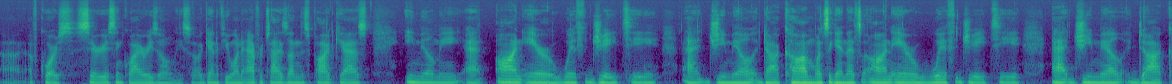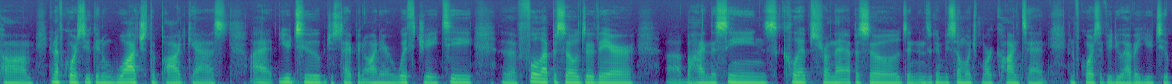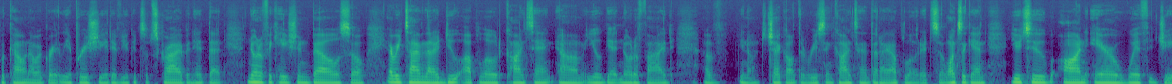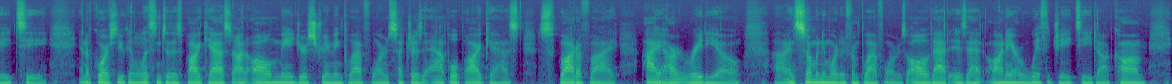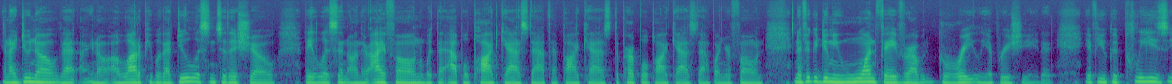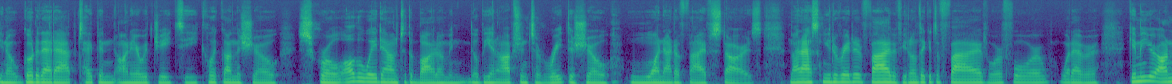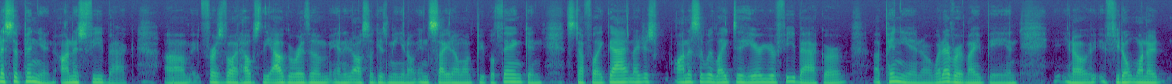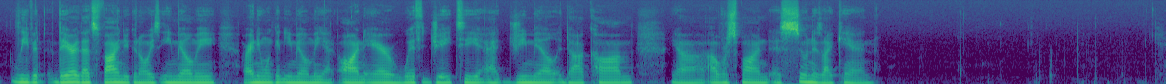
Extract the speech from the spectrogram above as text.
uh, of course, serious inquiries only. So, again, if you want to advertise on this podcast, email me at onairwithjt at gmail.com. Once again, that's onairwithjt at gmail.com. And of course, you can watch the podcast at YouTube. Just type in On Air with JT. The full episodes are there uh, behind the scenes, clips from the episodes, and, there's going to be so much more content. And of course, if you do have a YouTube account, I would greatly appreciate if you could subscribe and hit that notification bell. So every time that I do upload content, um, you'll get notified of you know, to check out the recent content that I uploaded. So once again, YouTube on air with JT. And of course, you can listen to this podcast on all major streaming platforms such as Apple Podcast, Spotify, iHeartRadio, uh, and so many more different platforms. All of that is at onairwithjt.com. And I do know that you know a lot of people that do listen to this show, they listen on their iPhone with the Apple Podcast app, that podcast, the Purple Podcast app on your phone. And if you could do me one favor, I would greatly appreciate it. If you could please, you know, go to that app, type in On Air with JT, click on the show, scroll all the way down to the bottom, and there'll be an option to rate the show one out of five stars. I'm not asking you to rate it a five if you don't think it's a five or a four, whatever. Give me your honest opinion, honest feedback. Um, first of all, it helps the algorithm, and it also gives me, you know, insight on what people think and stuff like that. And I just honestly would like to hear your feedback or opinion or whatever it might be. And you know, if you don't want to leave it there, that's fine. You can always email me, or anyone can email me at onairwithjt at gmail.com yeah, I'll respond as soon as I can.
